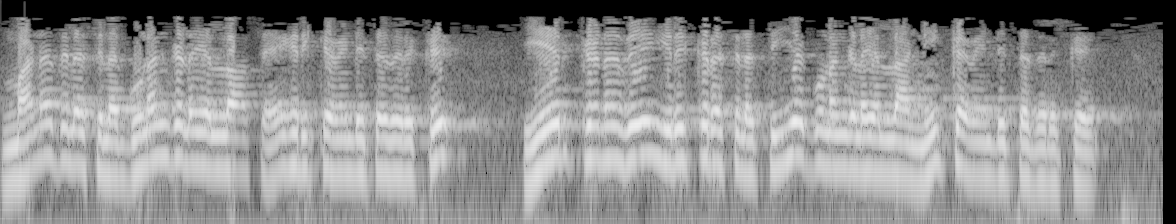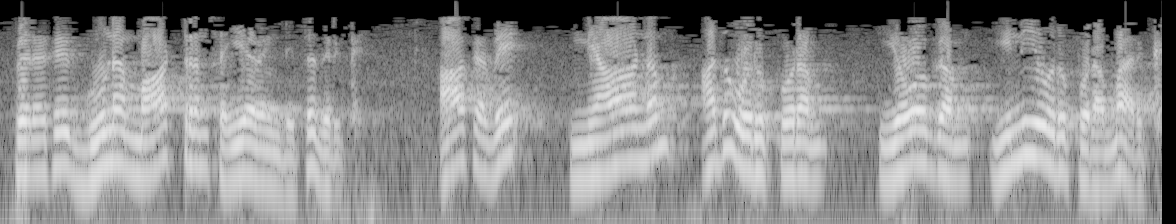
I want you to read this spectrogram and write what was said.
மனதுல சில குணங்களை எல்லாம் சேகரிக்க வேண்டியது இருக்கு. ஏற்கனவே இருக்கிற சில தீய குணங்களை எல்லாம் நீக்க வேண்டித்தது இருக்கு. பிறகு குண மாற்றம் செய்ய வேண்டித்தது இருக்கு. ஆகவே ஞானம் அது ஒரு புறம் யோகம் இனி ஒரு புறமா இருக்கு.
